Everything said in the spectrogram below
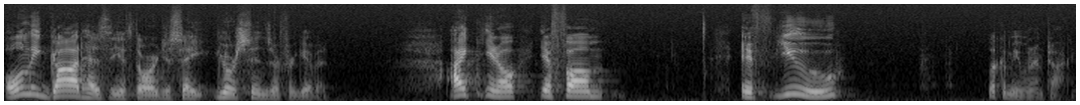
Only God has the authority to say, your sins are forgiven. I, you know, if, um, if you, look at me when I'm talking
